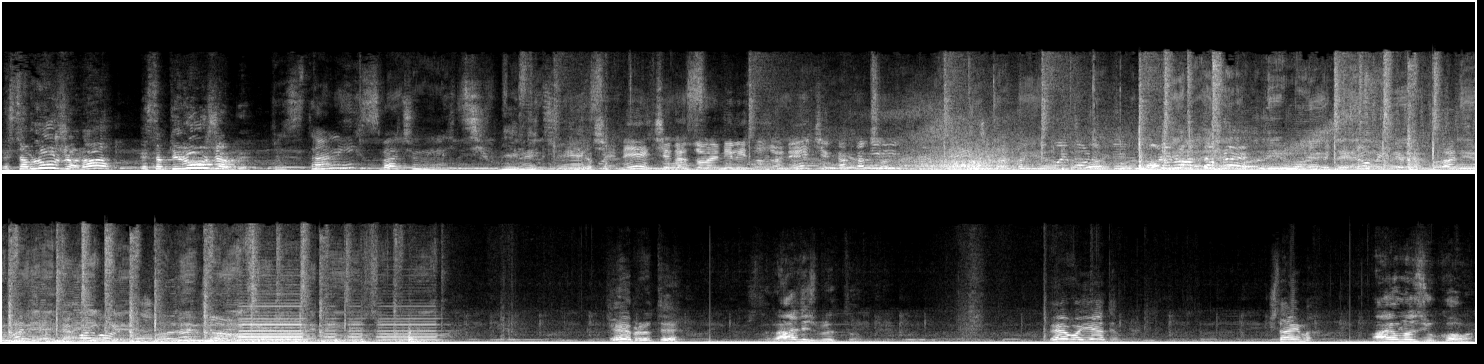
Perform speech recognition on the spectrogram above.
Jesam ružan, a? Jesam ti ružan, bre? Prestani, svaću miliciju. Miliciju? Neće, neće da zove miliciju, zove, neće, kako milicija? Oni vrata, bre! Ljubite. E, brate, šta radiš, bre, to? Evo, jedem. Šta ima? Aj, ulazi u kola.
